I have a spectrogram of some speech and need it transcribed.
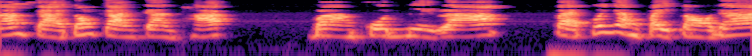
ร่างกายต้องการการพัก บางคนเหนื่อยล้า แต่ก็ยังไปต่อได้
